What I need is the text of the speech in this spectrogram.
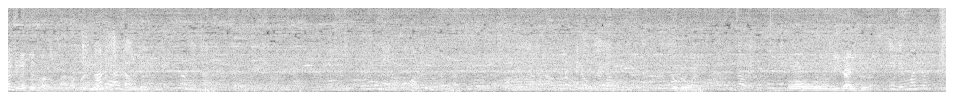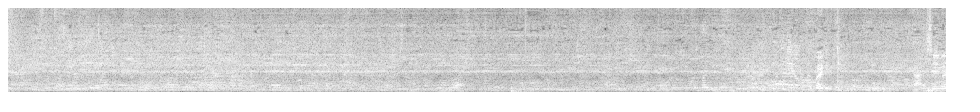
က်ကနေဖြစ်သွားတော့ငါတော့ဘိုက်ကနေ လည်းအဲ့ဒါလို့တော့ဟိုဟိုမိတိုင်းဆိုအေးလေမကျော်ဘိုက်တွေဘိုက်တွေဒါအချိန်ပဲ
